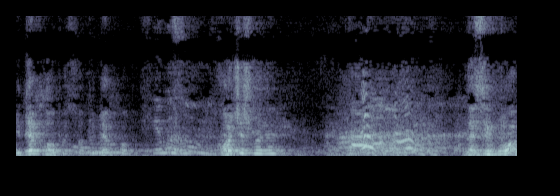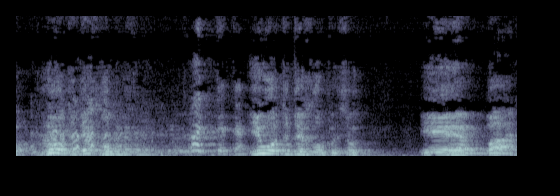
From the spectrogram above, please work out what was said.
іде хлопець, от іде хлопець. Йому сумно. Хочеш мене? До сих пор? Ну, от іде хлопець. Ходьте. І от іде хлопець. От. Еба.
